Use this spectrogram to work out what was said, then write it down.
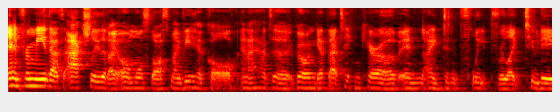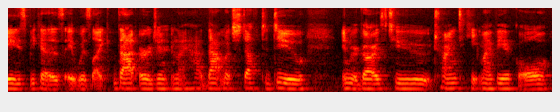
and for me that's actually that i almost lost my vehicle and i had to go and get that taken care of. And i didn't sleep for like two days because it was like that urgent and i had that much stuff to do in regards to trying to keep my vehicle.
